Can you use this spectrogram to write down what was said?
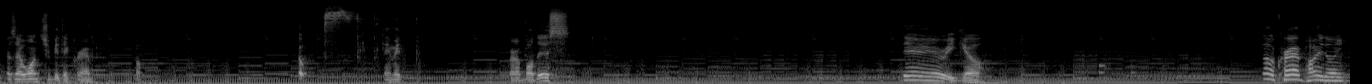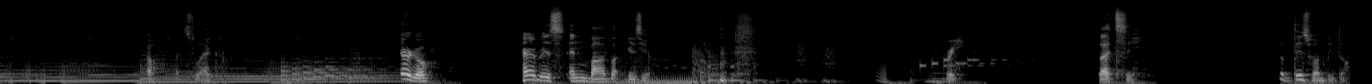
Because I want to be the crab. Oh. Oh, damn it. What about this? There we go. Hello, crab. How are you doing? Oh, that's flag. There we go. Crab is and Baba is you. Three. Let's see. What this one be though?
